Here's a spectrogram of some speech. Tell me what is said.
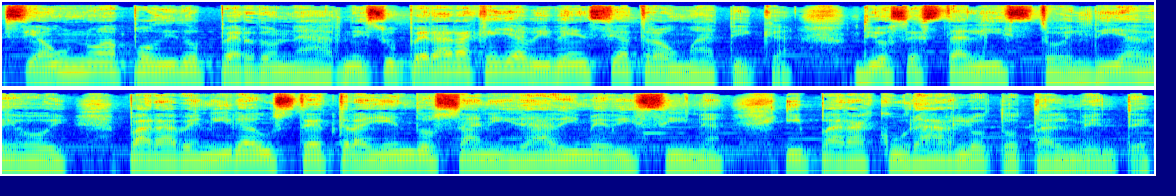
si aún no ha podido perdonar ni superar aquella vivencia traumática, Dios está listo el día de hoy para venir a usted trayendo sanidad y medicina y para curarlo totalmente.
